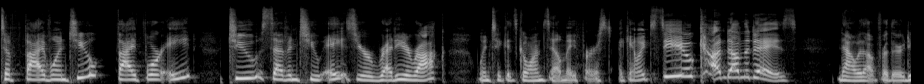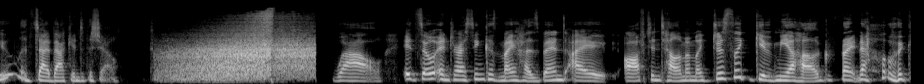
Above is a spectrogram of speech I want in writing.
to 512 548 2728 so you're ready to rock when tickets go on sale May 1st. I can't wait to see you. Count down the days. Now, without further ado, let's dive back into the show. Wow. It's so interesting because my husband, I often tell him, I'm like, just like give me a hug right now. like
